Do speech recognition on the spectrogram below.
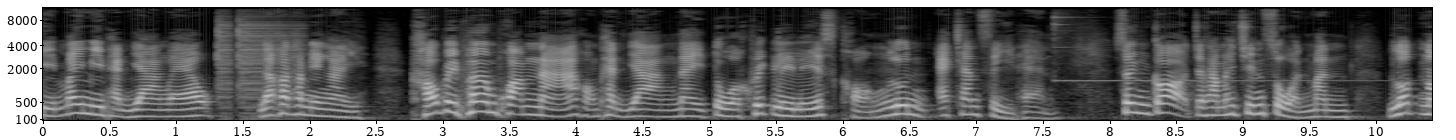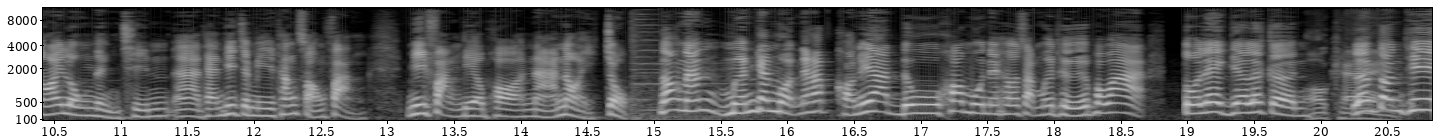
4 ไม่มีแผ่นยางแล้ว แล้วเขาทำยังไง เขาไปเพิ่มความหนาของแผ่นยางในตัว Quick Release ของรุ่น Action 4 แทน ซึ่งก็จะทำให้ชิ้นส่วนมันลดน้อยลง 1 ชิ้นอ่าแทนที่จะมีทั้ง 2 ฝั่ง มีฝั่งเดียวพอหนาหน่อยจบ นอกนั้นเหมือนกันหมดนะครับ ขออนุญาตดูข้อมูลในโทรศัพท์มือถือ เพราะว่าตัวเลขเยอะเหลือเกินโอเคเริ่มต้นที่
